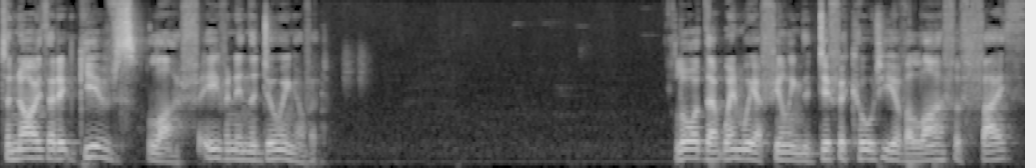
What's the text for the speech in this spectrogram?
To know that it gives life, even in the doing of it. Lord, that when we are feeling the difficulty of a life of faith,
